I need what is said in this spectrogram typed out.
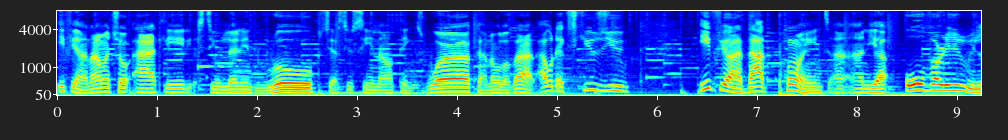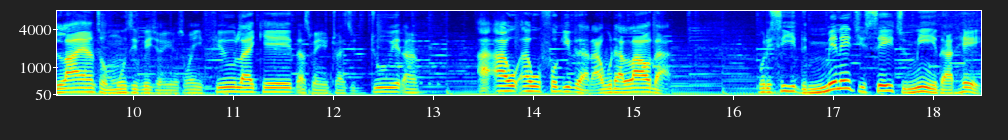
if you're an amateur athlete, you're still learning the ropes, you're still seeing how things work and all of that. I would excuse you if you're at that point and, and you're overly reliant on motivation. You know, so when you feel like it, that's when you try to do it, and I, I, I will forgive that. I would allow that. But you see, the minute you say to me that, hey,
